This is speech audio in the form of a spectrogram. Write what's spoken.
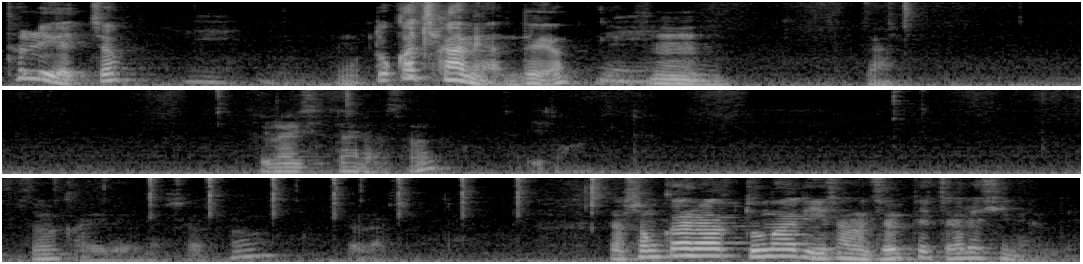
틀리겠죠? 네. 어, 똑같이 가면 안 돼요. 네. 음. 자, 슬라이스 따라서 이동합니다. 그래서 가위를 맞춰서 잘라줍니다. 자, 손가락 두 마디 이상은 절대 자르시면 안 돼요.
